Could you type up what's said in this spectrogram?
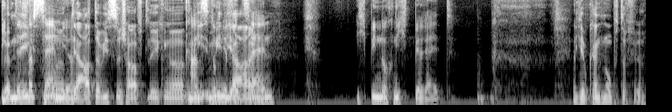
Bitte beim nächsten theaterwissenschaftlichen äh, Kannst me du mir medialen. verzeihen? Ich bin noch nicht bereit. Ich habe keinen Knopf dafür.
